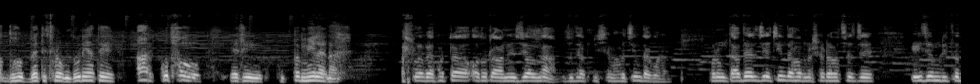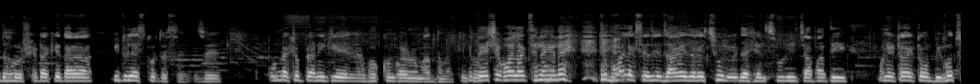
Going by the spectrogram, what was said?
অদ্ভুত, ব্যতিক্রম দুনিয়াতে আর কোথাও এটি মিলে না। আসলে ব্যাপারটা অতটা আনইউজুয়াল না যদি আপনি সেভাবে চিন্তা করেন। বরং তাদের যে চিন্তা ভাবনা সেটা হচ্ছে যে এই যে মৃতদেহ সেটাকে তারা ইউটিলাইজ করতেছে যে অন্য একটা প্রাণীকে ভক্ষণ করানোর মাধ্যমে। কিন্তু এসে ভয় লাগছে না এখানে? ভয় লাগছে যে জায়গায় জায়গায় ছুরি দেখেন ছুরি চাপাতি মানে এটা একটা বিভৎস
